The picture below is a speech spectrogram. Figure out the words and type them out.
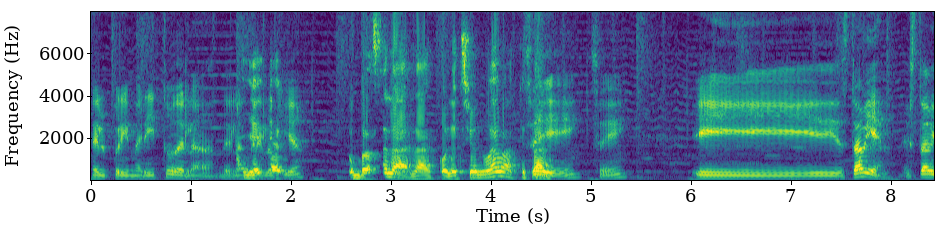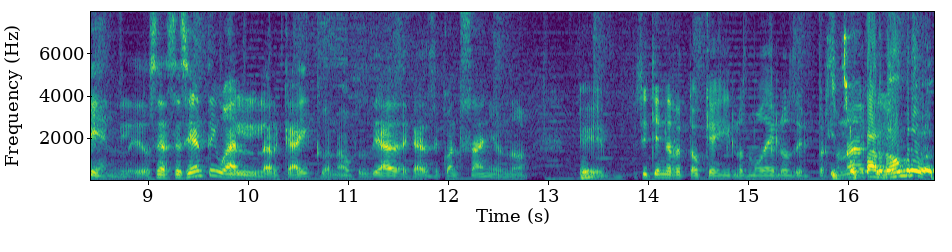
el primerito de la, de la trilogía. ¿Compraste la, colección nueva? ¿Qué sí, sí. Y está bien, está bien. O sea, se siente igual arcaico, ¿no? Pues ya de hace cuántos años, ¿no? Eh, sí tiene retoque ahí los modelos del personaje. ¿Y Shepard hombre o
